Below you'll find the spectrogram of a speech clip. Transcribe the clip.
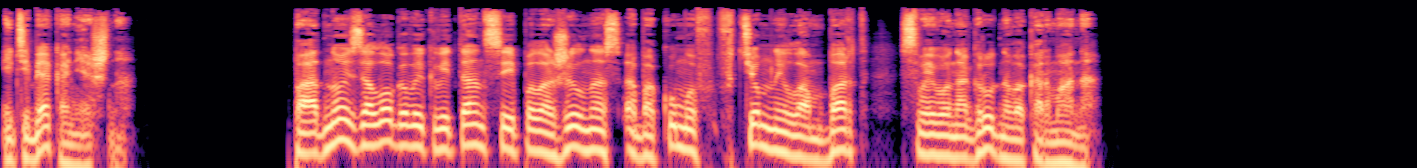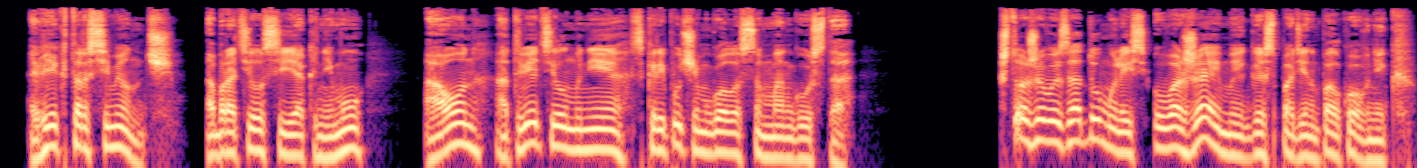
И тебя, конечно. По одной залоговой квитанции положил нас Абакумов в темный ломбард своего нагрудного кармана. «Виктор Семенович», — обратился я к нему, а он ответил мне скрипучим голосом мангуста. «Что же вы задумались, уважаемый господин полковник?»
